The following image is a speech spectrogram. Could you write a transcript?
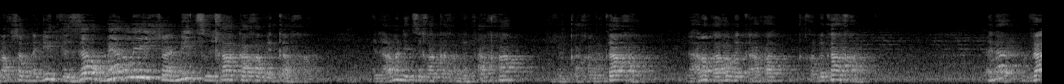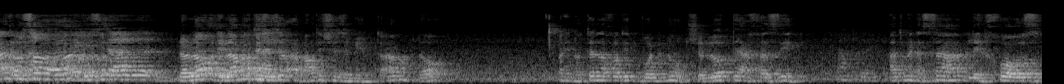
ועכשיו נגיד, וזה אומר לי שאני צריכה ככה וככה. ולמה אני צריכה ככה וככה? וככה וככה. למה ככה וככה? ככה ככה וככה. ואז אתה בסוף... לא, לא, אני לא אמרתי שזה, אמרתי שזה מיותר, לא. אני נותן לך עוד התבוננות, שלא תאחזי. אוקיי. את מנסה לאחוז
